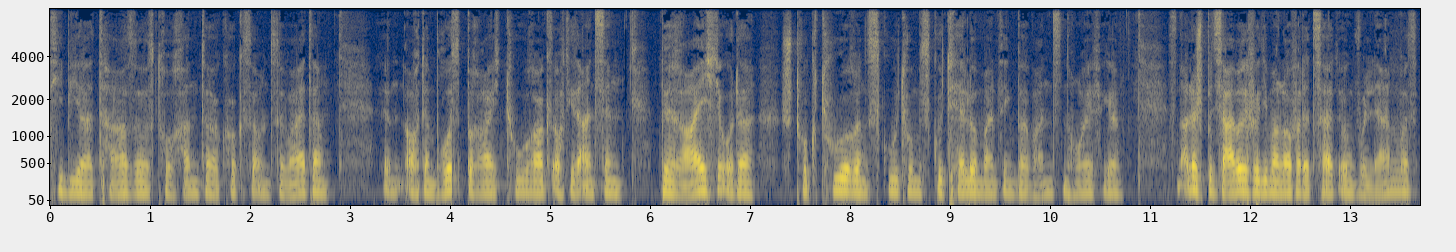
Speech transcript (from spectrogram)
Tibia, Tarsus, Trochanter, Coxa und so weiter. Ähm, auch der Brustbereich, Thorax, auch diese einzelnen Bereiche oder Strukturen, Scutum, Scutellum, meinetwegen bei Wanzen häufiger. Das sind alle Spezialbegriffe, die man im Laufe der Zeit irgendwo lernen muss.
